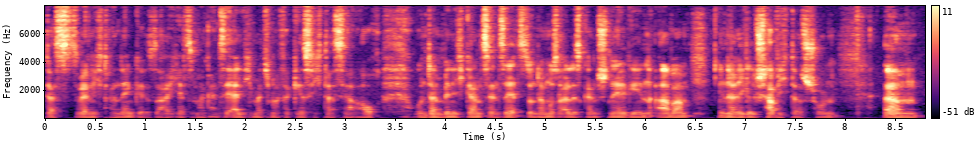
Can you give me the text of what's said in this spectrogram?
das, wenn ich dran denke, sage ich jetzt mal ganz ehrlich, manchmal vergesse ich das ja auch und dann bin ich ganz entsetzt und dann muss alles ganz schnell gehen, aber in der Regel schaffe ich das schon. Ähm,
